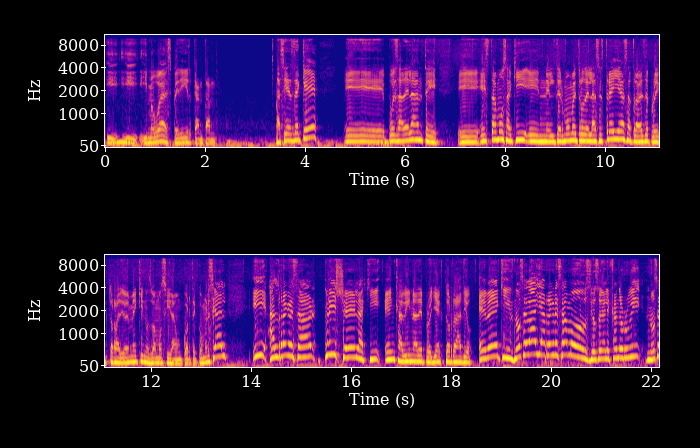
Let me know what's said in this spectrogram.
y, me voy a despedir cantando. Así es de que, eh, pues adelante. Eh, estamos aquí en el termómetro de las estrellas a través de Proyecto Radio MX. Nos vamos a ir a un corte comercial. Y al regresar, Chris Shell aquí en cabina de Proyecto Radio MX. No se vaya, regresamos. Yo soy Alejandro Rubí, no se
